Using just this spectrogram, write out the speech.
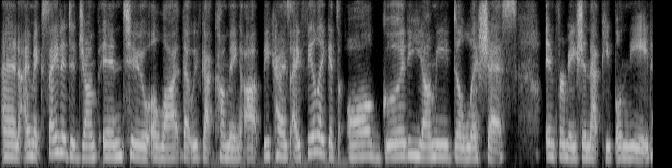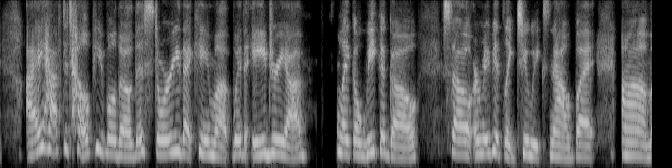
And I'm excited to jump into a lot that we've got coming up because I feel like it's all good, yummy, delicious information that people need. I have to tell people though, this story that came up with Adria like a week ago. So, or maybe it's like two weeks now, but um,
